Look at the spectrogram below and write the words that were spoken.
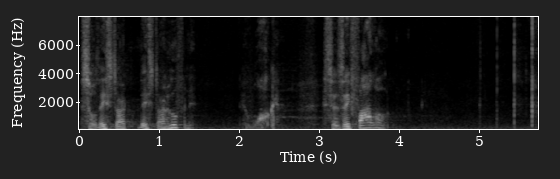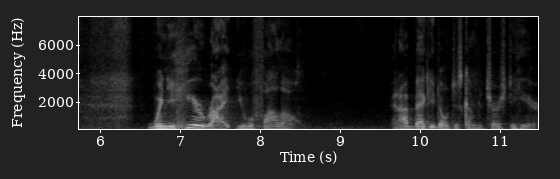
So they start, they start hoofing it. They're walking. It says they followed. When you hear right, you will follow. And I beg you, don't just come to church to hear.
